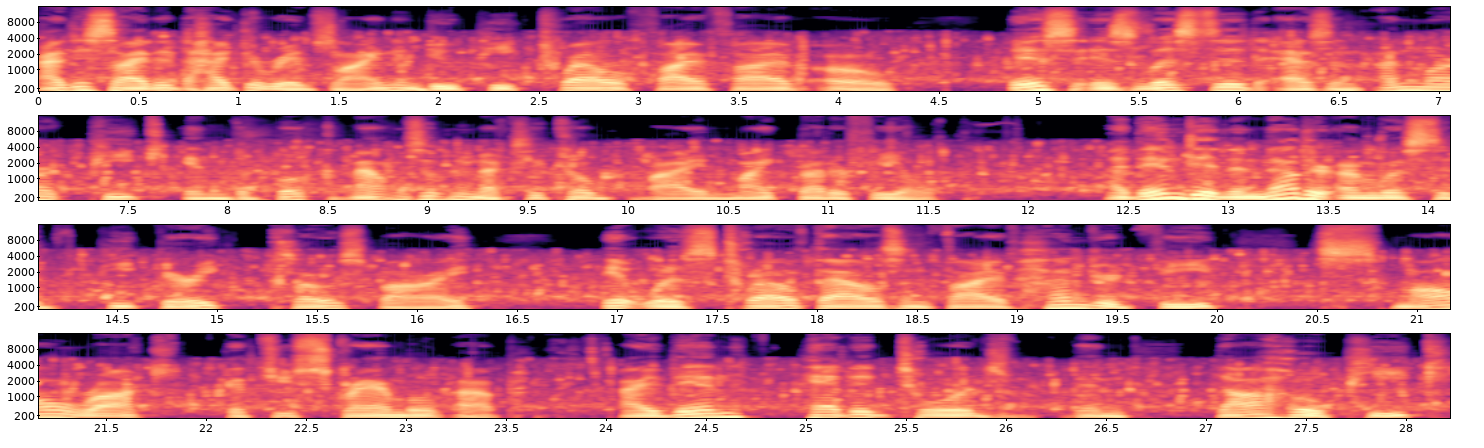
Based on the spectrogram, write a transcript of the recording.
I decided to hike the ridge line and do peak 12550. This is listed as an unmarked peak in the book Mountains of New Mexico by Mike Butterfield. I then did another unlisted peak very close by. It was 12,500 feet, small rock that you scrambled up. I then headed towards Venado Peak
